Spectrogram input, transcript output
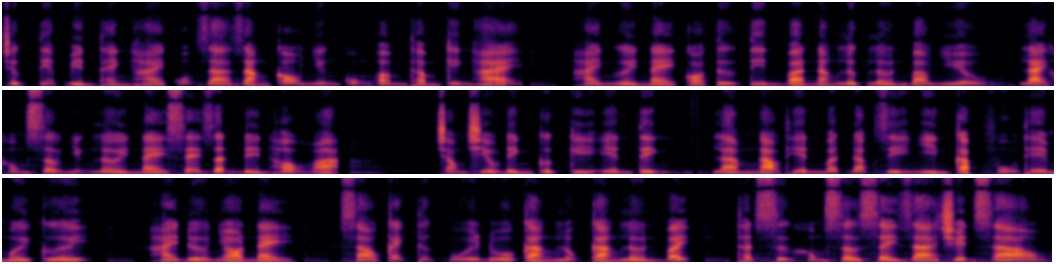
trực tiếp biến thành hai quốc gia rằng câu nhưng cũng âm thầm kinh hãi. Hai người này có tự tin và năng lực lớn bao nhiêu, lại không sợ những lời này sẽ dẫn đến hậu họa. Trong triều đình cực kỳ yên tĩnh, Lam Ngạo Thiên bất đắc dĩ nhìn cặp phu thê mới cưới. Hai đứa nhỏ này, sao cách thức vui đùa càng lúc càng lớn vậy? Thật sự không sợ xảy ra chuyện sao?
